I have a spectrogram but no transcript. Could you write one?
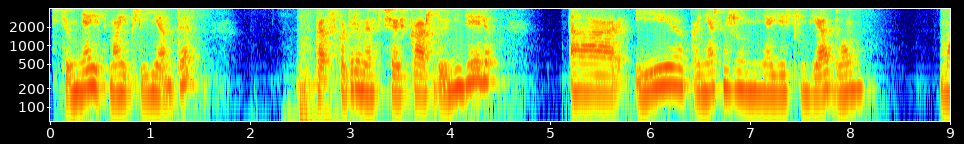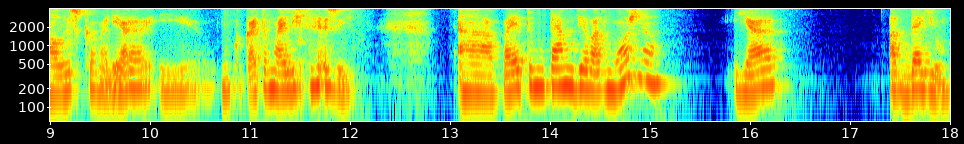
то есть у меня есть мои клиенты, с которыми я встречаюсь каждую неделю – а, и, конечно же, у меня есть семья, дом, малышка, Валера и ну, какая-то моя личная жизнь. А, поэтому там, где возможно, я отдаю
